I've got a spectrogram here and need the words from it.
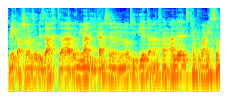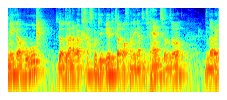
Nick auch schon so gesagt, da irgendwie waren die ganz schön motiviert am Anfang alle. Das Tempo war nicht so mega hoch. Die Leute waren aber krass motiviert, ich glaube auch von den ganzen Fans und so. Und dadurch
